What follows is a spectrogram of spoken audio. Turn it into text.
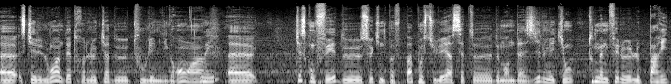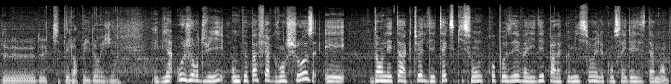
euh, ce qui est loin d'être le cas de tous les migrants. hein. Oui. Euh, Qu'est-ce qu'on fait de ceux qui ne peuvent pas postuler à cette demande d'asile, mais qui ont tout de même fait le, le pari de, de quitter leur pays d'origine? Eh bien, aujourd'hui, on ne peut pas faire grand-chose et dans l'état actuel des textes qui sont proposés, validés par la Commission et le Conseil des États membres.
